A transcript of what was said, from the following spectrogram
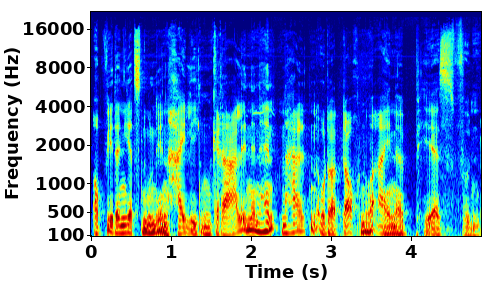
Ob wir denn jetzt nun den heiligen Gral in den Händen halten oder doch nur eine PS5?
